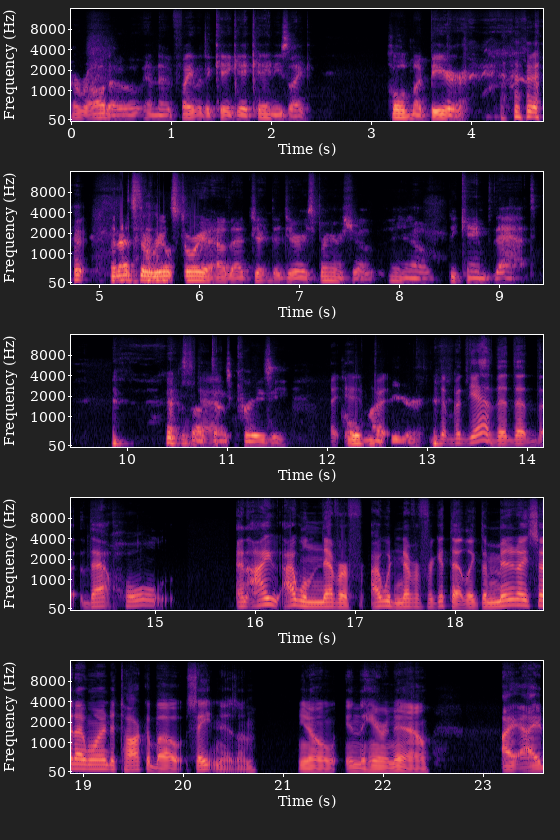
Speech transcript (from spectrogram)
Geraldo and the fight with the KKK, and he's like, "Hold my beer." and that's the real story of how that the Jerry Springer show, you know, became that. I thought Yeah. that's crazy. It- Hold my but- beer. But yeah that that that whole and i i will never I would never forget that like the minute i said i wanted to talk about satanism you know in the here and now i i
